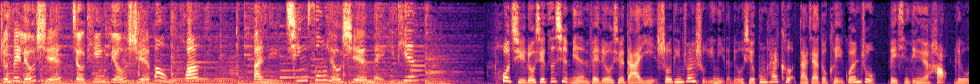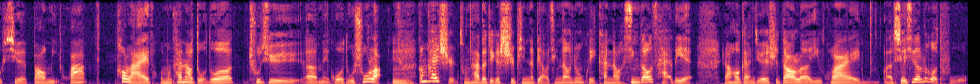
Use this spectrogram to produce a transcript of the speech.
准备留学就听留学爆米花，伴你轻松留学每一天。获取留学资讯，免费留学答疑，收听专属于你的留学公开课，大家都可以关注微信订阅号“留学爆米花”。后来我们看到朵朵出去呃美国读书了，嗯，刚开始从他的这个视频的表情当中可以看到兴高采烈，然后感觉是到了一块呃学习的乐土。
